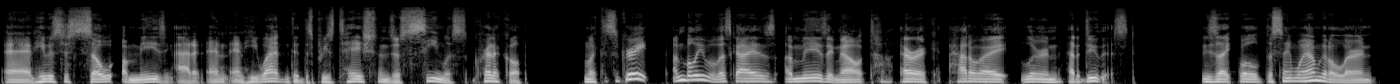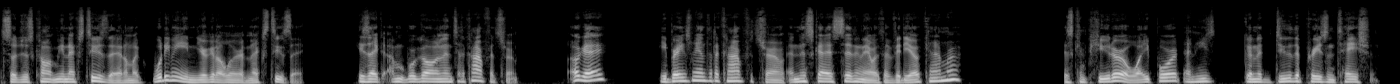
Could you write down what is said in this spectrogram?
And he was just so amazing at it. And and he went and did this presentation, just seamless, and critical. I'm like, this is great, unbelievable. This guy is amazing. Now, t- Eric, how do I learn how to do this? He's like, well, the same way I'm going to learn. So just come with me next Tuesday. And I'm like, what do you mean you're going to learn next Tuesday? He's like, um, we're going into the conference room. Okay. He brings me into the conference room, and this guy is sitting there with a video camera, his computer, a whiteboard, and he's going to do the presentation.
